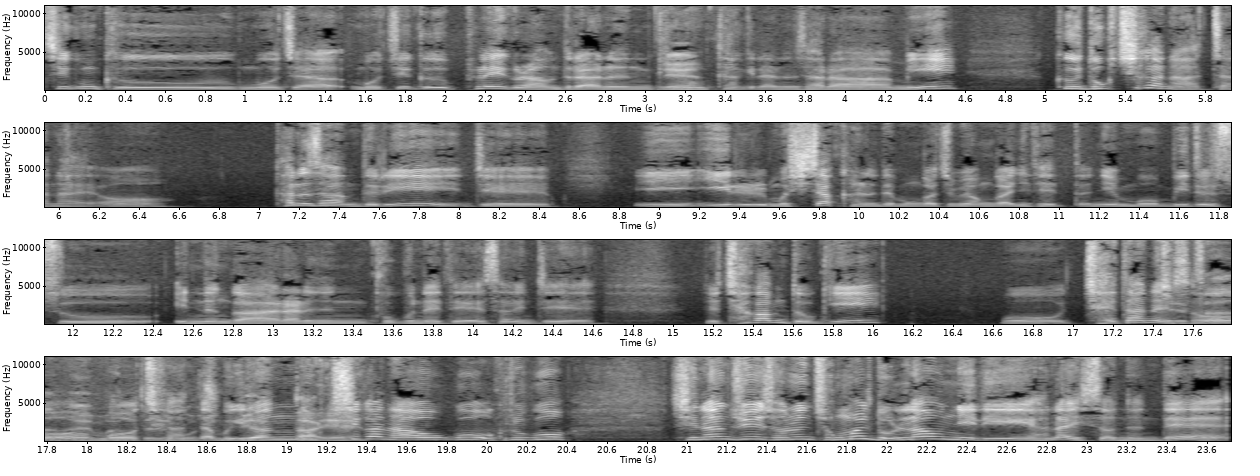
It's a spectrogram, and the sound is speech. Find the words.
지금 그 뭐자 뭐지 그 플레이그라운드라는 예. 김홍탁이라는 사람이 그 녹취가 나왔잖아요. 다른 사람들이 이제 이 일을 뭐 시작하는데 뭔가 좀 연관이 됐더니 뭐 믿을 수 있는가라는 부분에 대해서 이제 차 감독이 뭐 재단에서 재단을 뭐 어떻게 한다 뭐 이런 예. 녹취가 나오고 그리고 지난주에 저는 정말 놀라운 일이 하나 있었는데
